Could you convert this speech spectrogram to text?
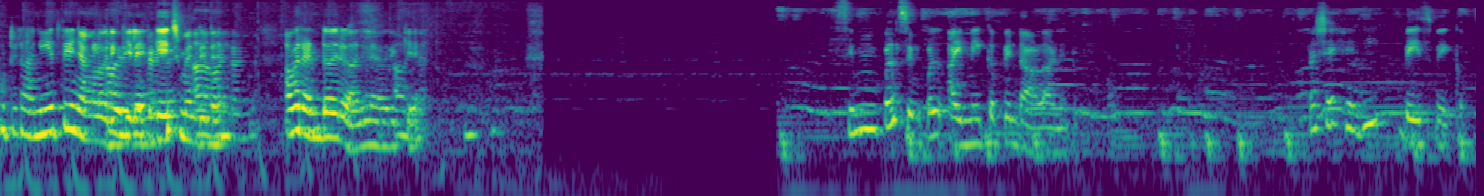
കുട്ടിയുടെ അനിയത്തെ ഞങ്ങൾ ഒരുക്കിയില്ല എൻഗേജ്മെന്റിന് അവർ രണ്ടുപേരും അല്ലേ ഒരുക്കിയ? സിമ്പിൾ സിമ്പിൾ ഐ മേക്കപ്പിന്റെ ആളാണിത്. പക്ഷെ ഹെവി ബേസ് മേക്കപ്പ്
